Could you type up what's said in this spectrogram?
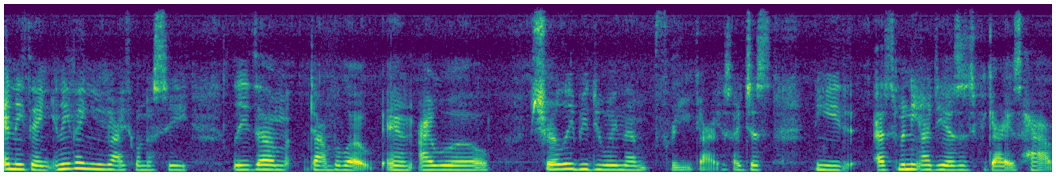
anything. Anything you guys want to see, leave them down below. And I will surely be doing them for you guys. I just need as many ideas as you guys have.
